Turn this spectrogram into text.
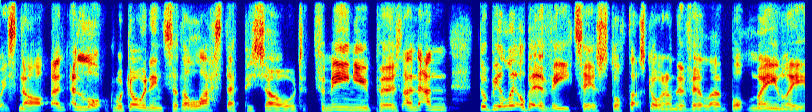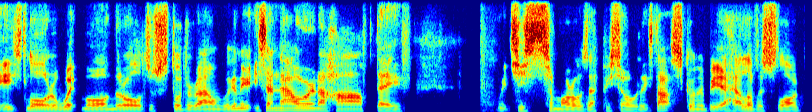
it's not. And, and look, we're going into the last episode for me and you, person, and and there'll be a little bit of VT stuff that's going on in the villa, but mainly it's Laura Whitmore, and they're all just stood around. We're gonna. It's an hour and a half, Dave, which is tomorrow's episode. It's that's going to be a hell of a slog.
